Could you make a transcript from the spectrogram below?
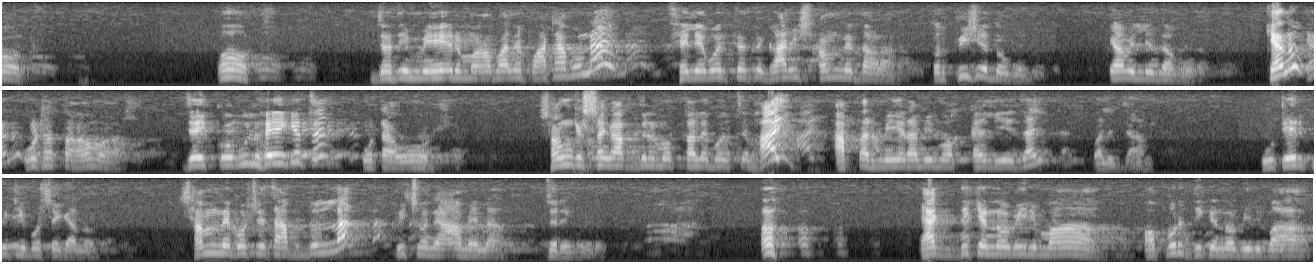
ও যদি মেয়ের মা বলে পাঠাবো না ছেলে বলতেছে গাড়ির সামনে দাঁড়া তোর পিছিয়ে দেবো কে আমি নিয়ে যাব কেন? ওটা তো আমার। যেই কবুল হয়ে গেছে ওটা ওর। সঙ্গে সঙ্গে আব্দুল মোত্তালে বলছে ভাই আপনার মেয়ের আমি মক্কায় নিয়ে যাই। বলে যান। উটের পিঠে বসে গেল। সামনে বসেছে আবদুল্লাহ পিছনে আমেনা জোরে ওহ, একদিকে নবীর মা অপর দিকে নবীর বাপ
